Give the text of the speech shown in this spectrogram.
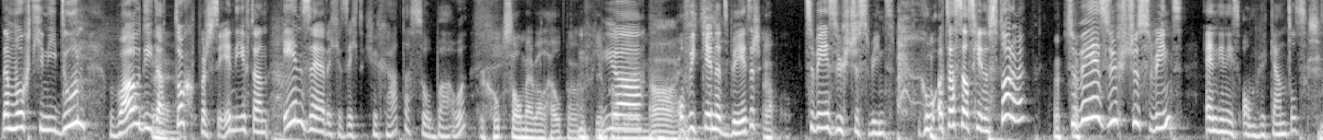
Dat mocht je niet doen. Wou die dat Ja, ja. toch per se? En die heeft dan eenzijdig gezegd, je gaat dat zo bouwen. God zal mij wel helpen. Geen Ja, probleem. Ah, of ik ken het beter. Ja. Twee zuchtjes wind. Het was zelfs geen storm, hè. Twee zuchtjes wind. En die is omgekanteld. Ik zie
